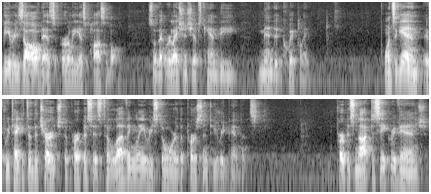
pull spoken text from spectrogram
be resolved as early as possible so that relationships can be mended quickly. Once again, if we take it to the church, the purpose is to lovingly restore the person to repentance. Purpose not to seek revenge.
